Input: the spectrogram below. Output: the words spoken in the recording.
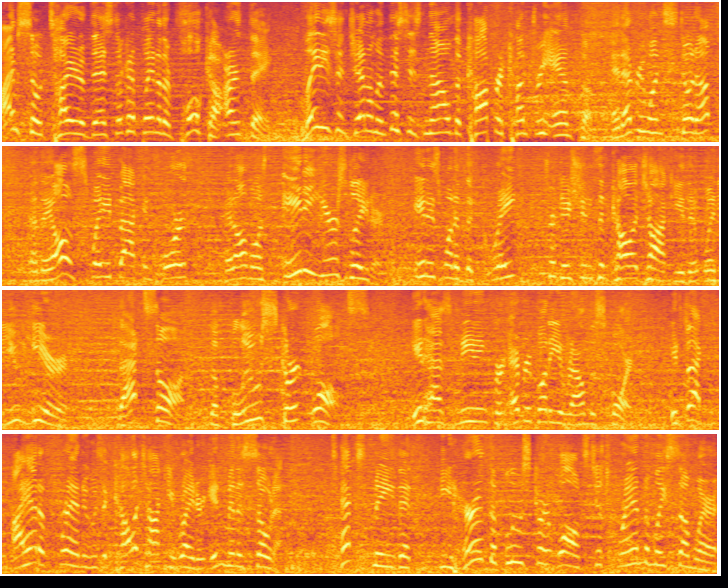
I'm so tired of this. They're going to play another polka, aren't they? Ladies and gentlemen, this is now the Copper Country Anthem. And everyone stood up and they all swayed back and forth. And almost 80 years later, it is one of the great traditions in college hockey that when you hear that song, the Blue Skirt Waltz, it has meaning for everybody around the sport. In fact, I had a friend who was a college hockey writer in Minnesota text me that he heard the Blue Skirt Waltz just randomly somewhere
